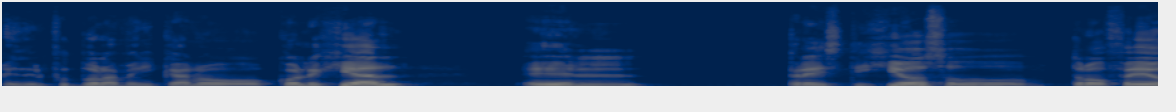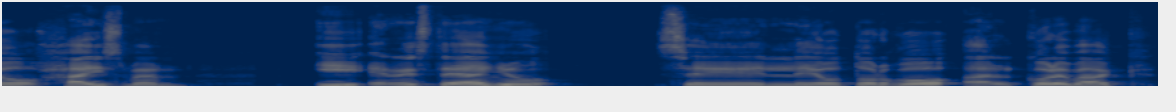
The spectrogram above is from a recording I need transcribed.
en el fútbol americano colegial, el prestigioso trofeo Heisman, y en este año se le otorgó al coreback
